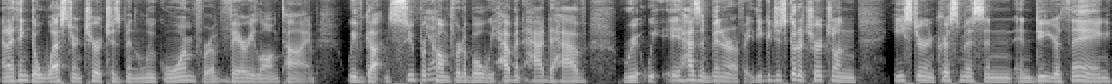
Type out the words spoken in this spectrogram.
And I think the Western church has been lukewarm for a very long time. We've gotten super yep. comfortable. We haven't had to have, re- we, it hasn't been in our faith. You could just go to church on Easter and Christmas and, and do your thing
